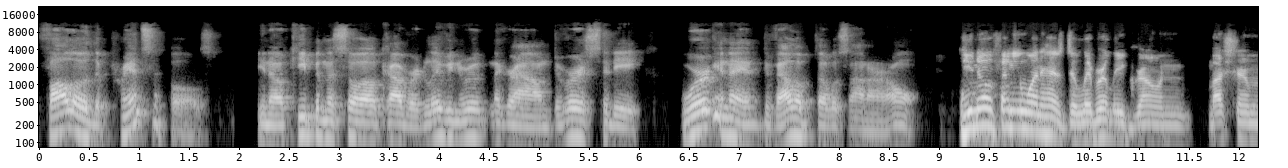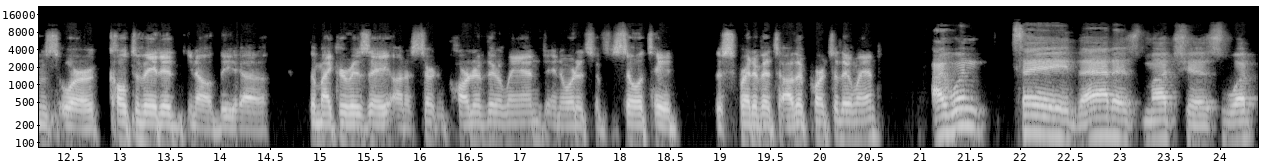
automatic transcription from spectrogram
follow the principles, you know, keeping the soil covered, living root in the ground, diversity, we're going to develop those on our own. Do you know if anyone has deliberately grown mushrooms or cultivated, you know, the uh, the mycorrhizae on a certain part of their land in order to facilitate the spread of it to other parts of their land? I wouldn't say that as much as what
